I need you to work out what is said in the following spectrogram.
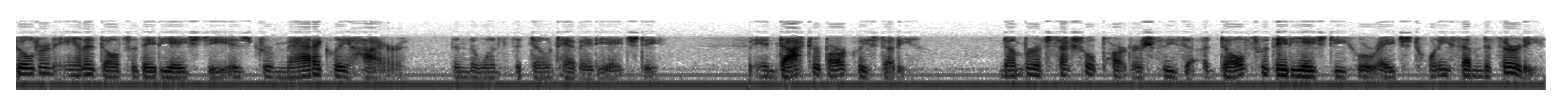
children and adults with ADHD is dramatically higher than the ones that don't have ADHD. In Dr. Barkley's study, number of sexual partners for these adults with ADHD who are aged 27 to 30,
